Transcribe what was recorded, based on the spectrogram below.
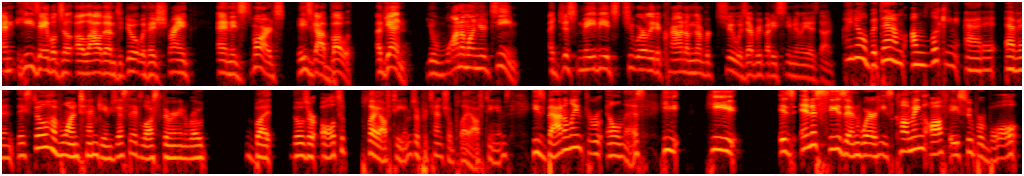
And he's able to allow them to do it with his strength and his smarts. He's got both. Again, you want him on your team. I just maybe it's too early to crown him number two, as everybody seemingly has done. I know, but then I'm I'm looking at it, Evan. They still have won ten games. Yes, they've lost three in a row, but those are all to playoff teams or potential playoff teams. He's battling through illness. He he is in a season where he's coming off a Super Bowl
